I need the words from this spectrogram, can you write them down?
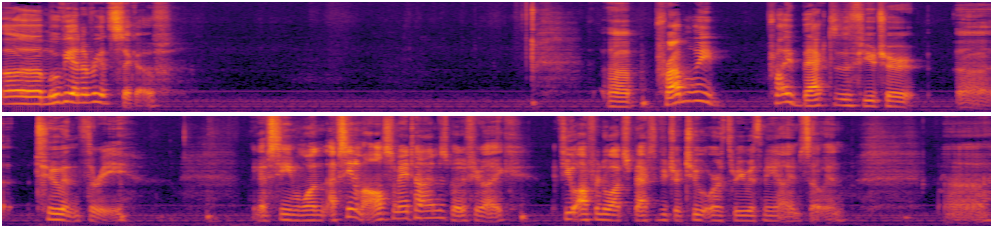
A movie I never get sick of. Uh, probably, probably Back to the Future, uh, two and three. Like I've seen one, I've seen them all so many times. But if you're like, if you offered to watch Back to the Future two or three with me, I am so in. Uh,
